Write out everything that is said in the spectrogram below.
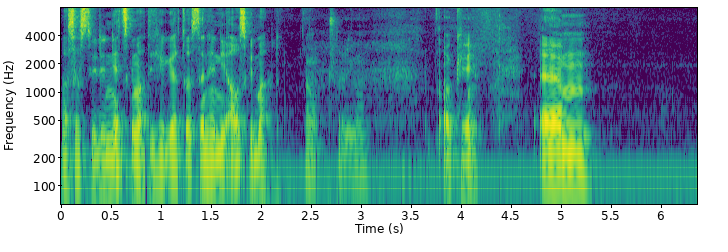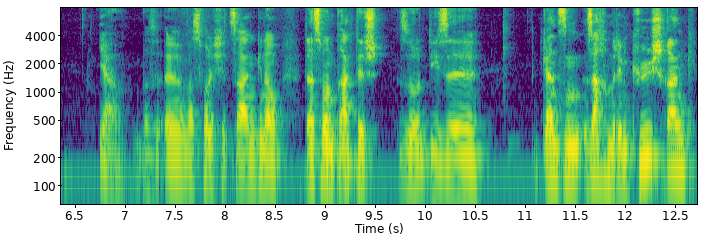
was hast du denn jetzt gemacht? Ich hätte gedacht, du hast dein Handy ausgemacht. Oh, Entschuldigung. Okay. Ähm, ja, was, äh, was wollte ich jetzt sagen? Genau, dass man praktisch so diese ganzen Sachen mit dem Kühlschrank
